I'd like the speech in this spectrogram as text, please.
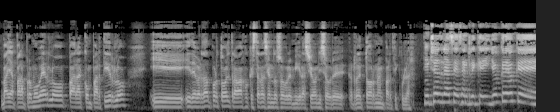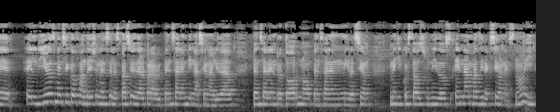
vaya, para promoverlo, para compartirlo y, y, de verdad por todo el trabajo que están haciendo sobre migración y sobre retorno en particular. Muchas gracias, Enrique. Y yo creo que el US Mexico Foundation es el espacio ideal para pensar en binacionalidad, pensar en retorno, pensar en migración México-Estados Unidos en ambas direcciones, ¿no? Y,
